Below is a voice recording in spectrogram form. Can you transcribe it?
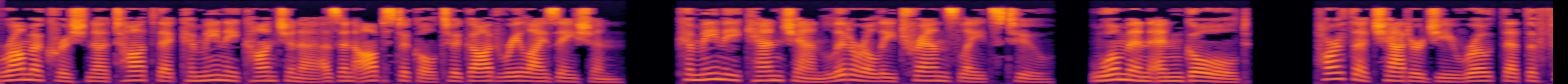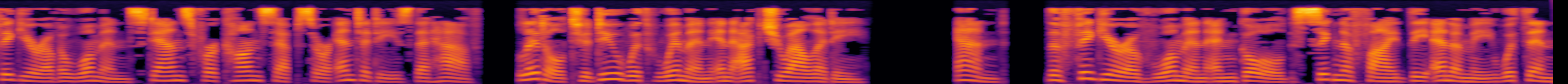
Ramakrishna taught that Kamini Kanchana is an obstacle to God realization. Kamini Kanchan literally translates to, woman and gold. Partha Chatterjee wrote that the figure of a woman stands for concepts or entities that have little to do with women in actuality, and the figure of woman and gold signified the enemy within,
